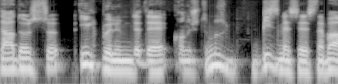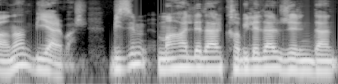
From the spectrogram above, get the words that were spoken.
daha doğrusu ilk bölümde de konuştuğumuz biz meselesine bağlanan bir yer var. Bizim mahalleler, kabileler üzerinden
